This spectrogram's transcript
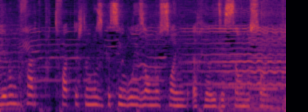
E eu não me farto porque de facto esta música simboliza o meu sonho, a realização do sonho.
